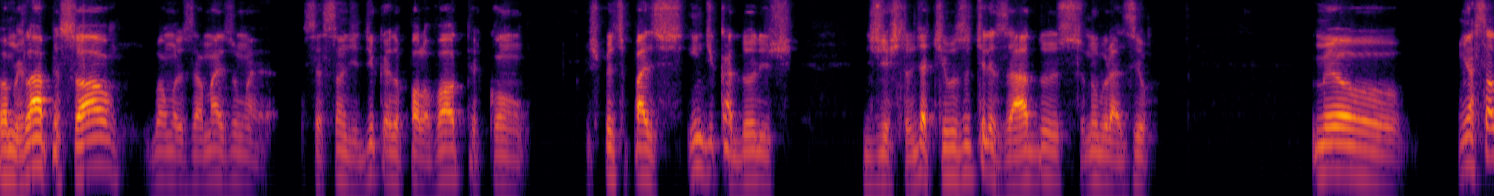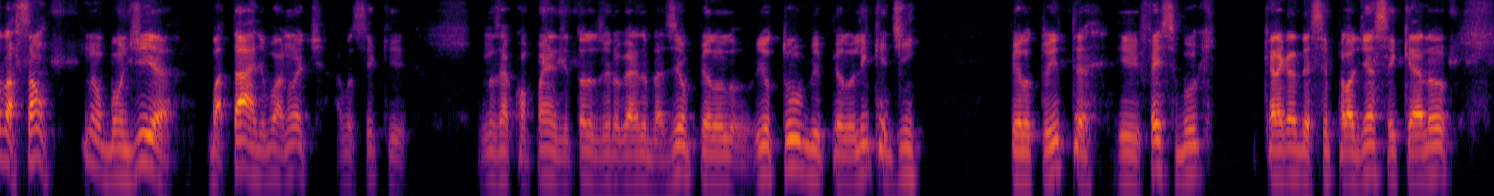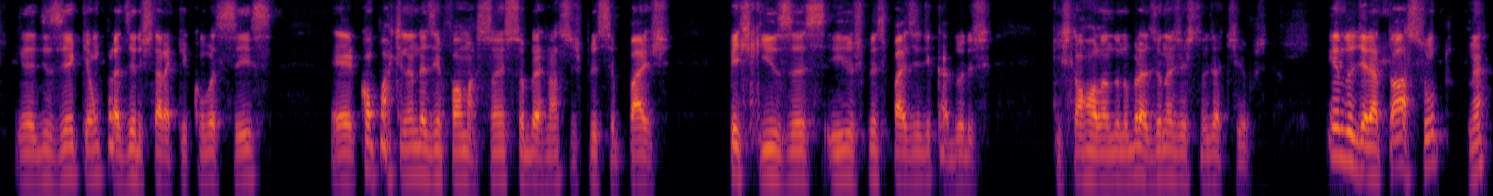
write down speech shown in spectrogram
Vamos lá, pessoal. Vamos a mais uma sessão de dicas do Paulo Walter com os principais indicadores de gestão de ativos utilizados no Brasil. Meu, minha saudação, meu bom dia, boa tarde, boa noite a você que nos acompanha de todos os lugares do Brasil, pelo YouTube, pelo LinkedIn, pelo Twitter e Facebook. Quero agradecer pela audiência e quero dizer que é um prazer estar aqui com vocês, é, compartilhando as informações sobre as nossas principais pesquisas e os principais indicadores que estão rolando no Brasil na gestão de ativos. Indo direto ao assunto, né?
